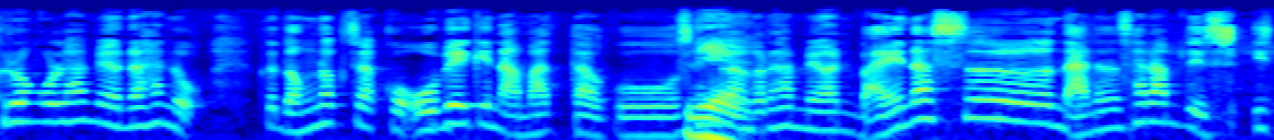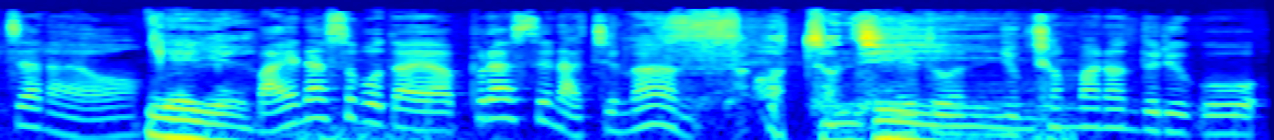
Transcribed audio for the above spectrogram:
그런 걸 하면은 한, 오- 그 넉넉 잡고 500이 남았다고 예. 생각을 하면 마이너스 나는 사람도 있, 잖아요 예, 예. 마이너스보다야 플러스 낫지만 어쩐지. 제돈 6천만 원 드리고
